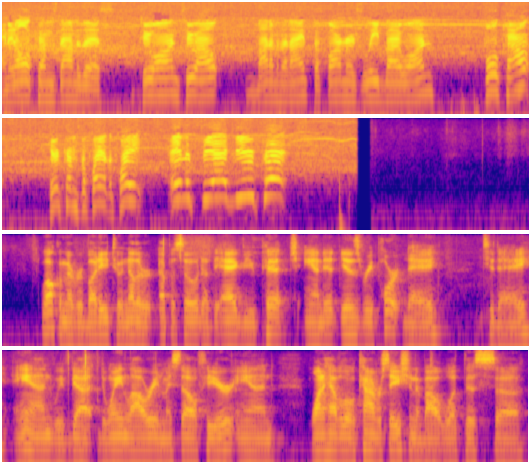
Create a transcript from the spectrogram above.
And it all comes down to this. Two on, two out. Bottom of the ninth, the Farmers lead by one. Full count. Here comes the play at the plate, and it's the AgView pitch. Welcome, everybody, to another episode of the AgView Pitch, and it is report day today. And we've got Duane Lowry and myself here, and want to have a little conversation about what this uh,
